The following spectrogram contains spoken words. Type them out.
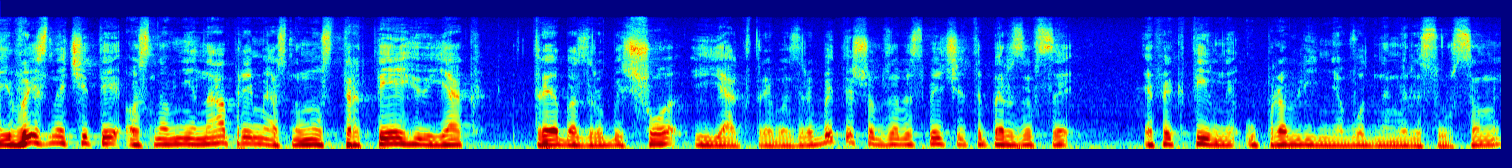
і визначити основні напрями, основну стратегію, як треба зробити, що і як треба зробити, щоб забезпечити перш за все ефективне управління водними ресурсами,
